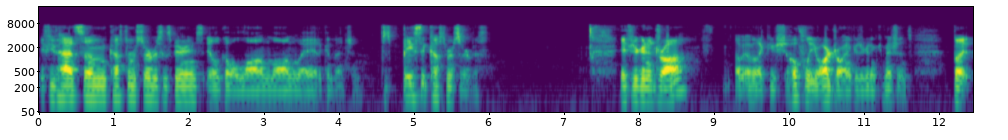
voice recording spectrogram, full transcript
If you've had some customer service experience, it'll go a long, long way at a convention. Just basic customer service. If you're going to draw, like you should, hopefully you are drawing because you're getting commissions, but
